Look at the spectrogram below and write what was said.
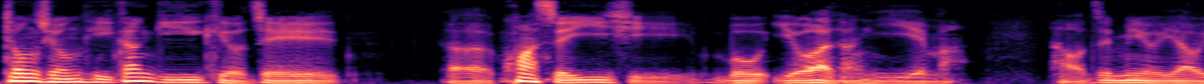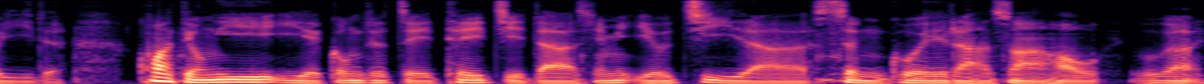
通常耳孔叽叽叫这呃，看西医是无药啊通医的嘛，好，这没有药医的。看中医伊会讲就这体质啊，什么油剂啦、肾亏啦啥好，有个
